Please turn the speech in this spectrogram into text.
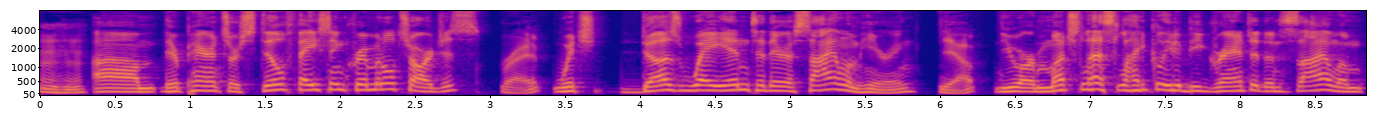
Mm-hmm. Um, their parents are still facing criminal charges, Right. which does weigh into their asylum hearing Yep. you are much less likely to be granted an asylum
